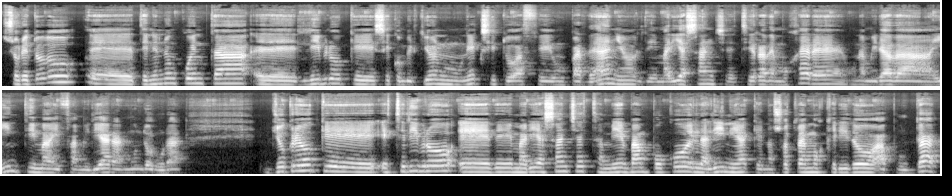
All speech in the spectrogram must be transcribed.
sobre todo eh, teniendo en cuenta el libro que se convirtió en un éxito hace un par de años, el de María Sánchez, Tierra de Mujeres, una mirada íntima y familiar al mundo rural. Yo creo que este libro eh, de María Sánchez también va un poco en la línea que nosotras hemos querido apuntar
